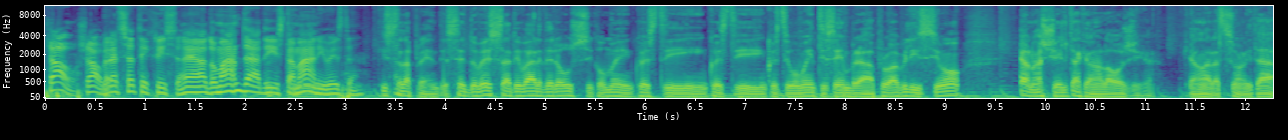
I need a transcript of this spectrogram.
Ciao ciao Beh. grazie a te Cristian. È una domanda di stamani questa. chi se la prende? Se dovesse arrivare De Rossi come in questi, in questi, in questi momenti sembra probabilissimo è una scelta che ha una logica che ha una razionalità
